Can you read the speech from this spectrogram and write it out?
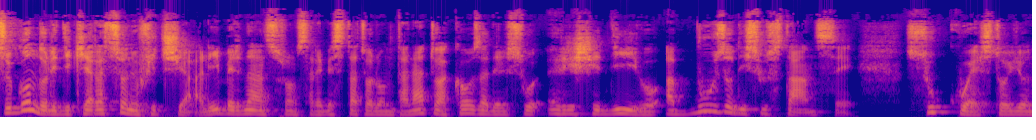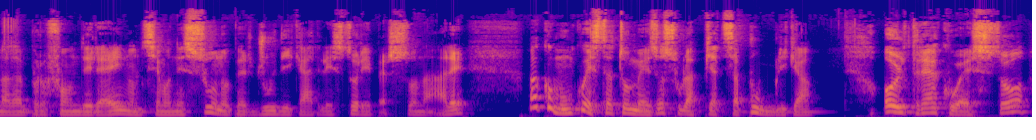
Secondo le dichiarazioni ufficiali, Ben Armstrong sarebbe stato allontanato a causa del suo recidivo abuso di sostanze. Su questo io non approfondirei, non siamo nessuno per giudicare le storie personali, ma comunque è stato messo sulla piazza pubblica. Oltre a questo,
